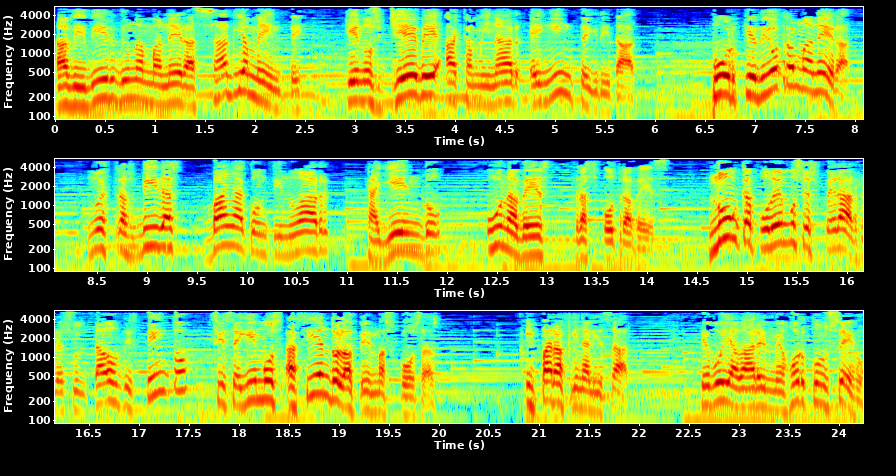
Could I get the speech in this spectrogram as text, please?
a vivir de una manera sabiamente que nos lleve a caminar en integridad. Porque de otra manera nuestras vidas van a continuar cayendo una vez tras otra vez. Nunca podemos esperar resultados distintos si seguimos haciendo las mismas cosas. Y para finalizar, te voy a dar el mejor consejo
